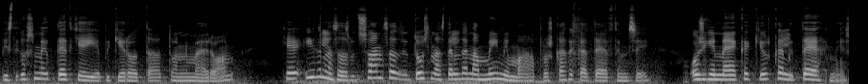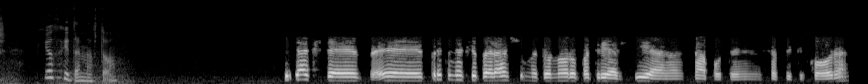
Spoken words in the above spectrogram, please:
Δυστυχώς είναι τέτοια η επικαιρότητα των ημερών και ήθελα να σας ρωτήσω αν σας ζητούσε να στέλνετε ένα μήνυμα προς κάθε κατεύθυνση, ως γυναίκα και ως καλλιτέχνης. Ποιο θα ήταν αυτό; Κοιτάξτε, ε, πρέπει να ξεπεράσουμε τον όρο πατριαρχία κάποτε σε αυτή τη χώρα.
